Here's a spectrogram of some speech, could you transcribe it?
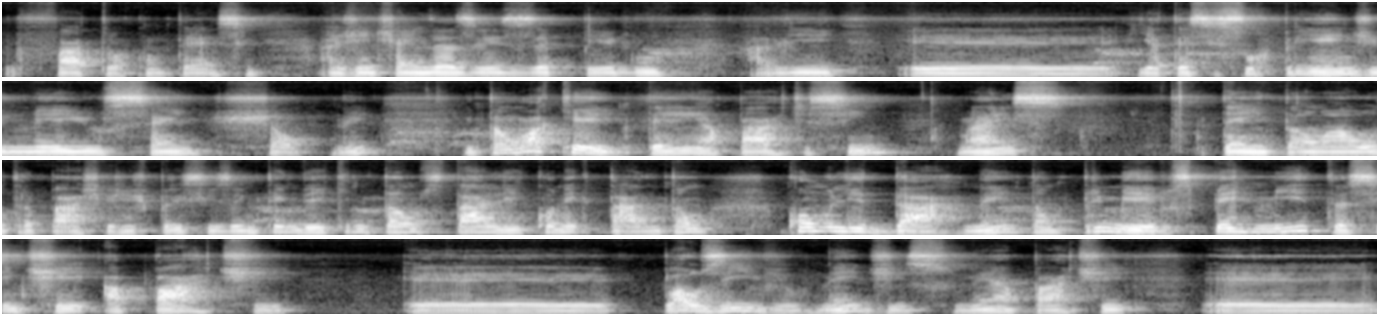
o fato acontece, a gente ainda às vezes é pego ali é, e até se surpreende meio sem chão, né? Então, ok, tem a parte sim, mas tem então a outra parte que a gente precisa entender que então está ali conectado. Então, como lidar, né? Então, primeiro, se permita sentir a parte é, plausível, né, disso, né? A parte é,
